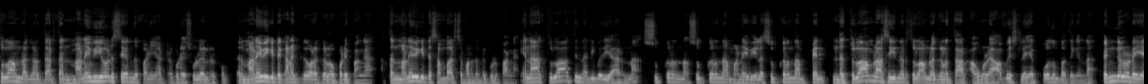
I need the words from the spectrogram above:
துலாம் லக்னத்தார் தன் மனைவியோடு சேர்ந்து பணியாற்றக்கூடிய சூழல் இருக்கும். தன் மனைவி கிட்ட கணக்கு வழக்கில் ஒப்படைப்பாங்க. தன் மனைவி கிட்ட சம்பாரிச்ச பணத்தை போய் கொடுப்பாங்க. ஏன்னா துலாத்தின் அதிபதி யாருன்னா சுக்கரன் தான். சுக்கரன் தான் மனைவி இல்லை சுக்கரன் தான் பெண். இந்த துலாம் ராசியினர் துலாம் லக்னத்தார் அவங்களுடைய ஆஃபீஸில் எப்போதும் பார்த்தீங்கன்னா பெண்களுடைய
